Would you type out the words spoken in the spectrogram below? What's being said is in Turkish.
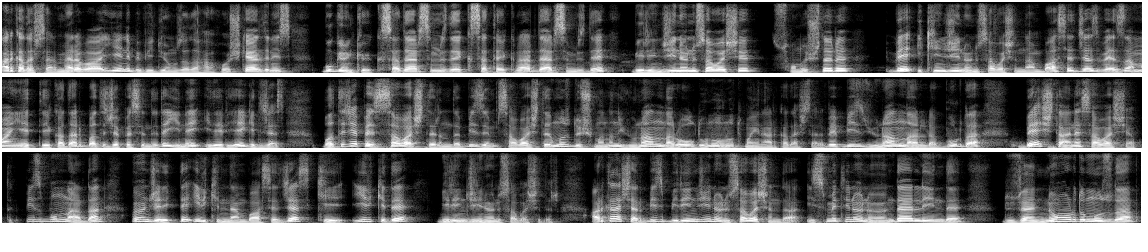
Arkadaşlar merhaba, yeni bir videomuza daha hoş geldiniz. Bugünkü kısa dersimizde, kısa tekrar dersimizde 1. İnönü Savaşı, sonuçları ve 2. İnönü Savaşı'ndan bahsedeceğiz ve zaman yettiği kadar Batı cephesinde de yine ileriye gideceğiz. Batı cephesi savaşlarında bizim savaştığımız düşmanın Yunanlar olduğunu unutmayın arkadaşlar. Ve biz Yunanlarla burada 5 tane savaş yaptık. Biz bunlardan öncelikle ilkinden bahsedeceğiz ki ilki de 1. İnönü Savaşı'dır. Arkadaşlar biz 1. İnönü Savaşı'nda İsmet İnönü önderliğinde düzenli ordumuzda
